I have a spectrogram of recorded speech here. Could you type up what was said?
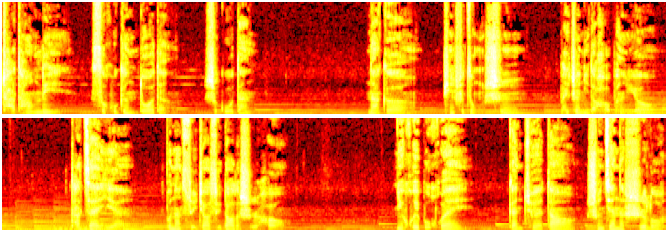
茶汤里似乎更多的是孤单。那个平时总是陪着你的好朋友。他再也不能随叫随到的时候，你会不会感觉到瞬间的失落，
